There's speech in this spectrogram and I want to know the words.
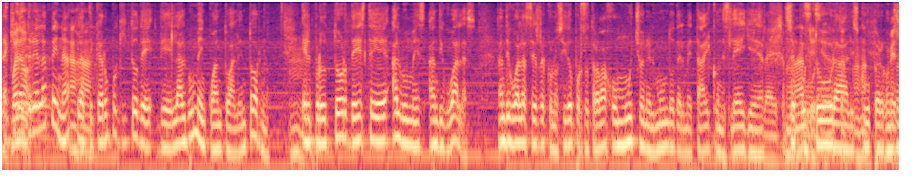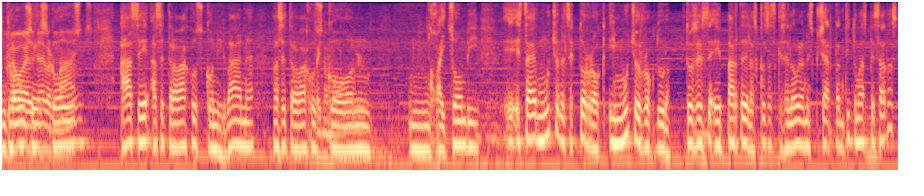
Aquí bueno, valdría la pena ajá. platicar un poquito de- del álbum en cuanto al entorno. Mm. El productor de este álbum es Andy Wallace. Andy Wallace es reconocido por su trabajo mucho en el mundo del metal con Slayer, Slayer, ¿no? Ah, sí, Sepultura. Alice Ajá. Cooper, Guns N' Roses. Ghosts. Hace, hace trabajos con Nirvana, hace trabajos con mm, White Zombie. Eh, está mucho en el sector rock y mucho es rock duro. Entonces, eh, parte de las cosas que se logran escuchar tantito más pesadas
